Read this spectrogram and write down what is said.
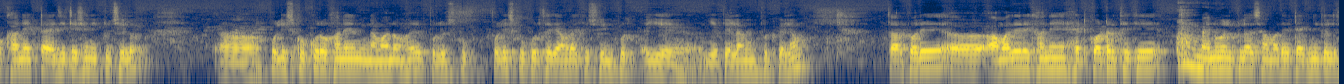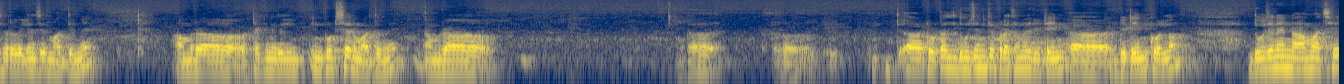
ওখানে একটা অ্যাজিটেশন একটু ছিল। পুলিশ কুকুর ওখানে নামানো হয়। পুলিশ পুলিশ কুকুর থেকে আমরা কিছু ইনপুট ইয়ে ইয়ে পেলাম ইনপুট পেলাম। তারপরে আমাদের এখানে হেডকোয়ার্টার থেকে ম্যানুয়াল প্লাস আমাদের টেকনিক্যাল সার্ভেলেন্সের মাধ্যমে আমরা টেকনিক্যাল ইনপুটসের মাধ্যমে আমরা টোটাল দুজনকে প্রথমে ডিটেইন ডিটেইন করলাম। দুজনের নাম আছে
